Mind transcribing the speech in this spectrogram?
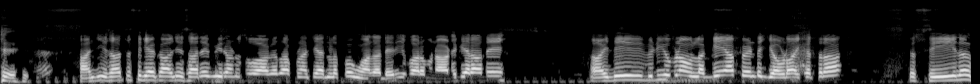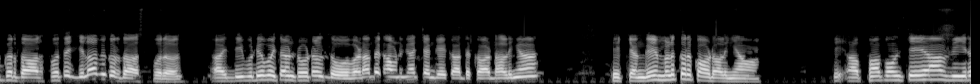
ਹਾਂਜੀ ਸਤਿ ਸ੍ਰੀ ਅਕਾਲ ਜੀ ਸਾਰੇ ਵੀਰਾਂ ਨੂੰ ਸਵਾਗਤ ਹੈ ਆਪਣਾ ਚੈਨਲ ਭਗਵਾਨ ਦਾ ਡੇਰੀ ਫਾਰਮ 911 ਤੇ। ਅੱਜ ਦੀ ਵੀਡੀਓ ਬਣਾਉਣ ਲੱਗੇ ਆ ਪਿੰਡ ਜੌੜਾ ਛਤਰਾ ਤਹਿਸੀਲ ਗੁਰਦਾਸਪੁਰ ਤੇ ਜ਼ਿਲ੍ਹਾ ਵੀ ਗੁਰਦਾਸਪੁਰ। ਅੱਜ ਦੀ ਵੀਡੀਓ ਵਿੱਚ ਤੁਹਾਨੂੰ ਟੋਟਲ ਦੋ ਵੜਾਂ ਦਿਖਾਉਣੀਆਂ ਚੰਗੇ ਕੱਦ ਕਾਠ ਵਾਲੀਆਂ ਤੇ ਚੰਗੇ ਮਿਲਕ ਰਿਕਾਰਡ ਵਾਲੀਆਂ ਵਾ। ਤੇ ਆਪਾਂ ਪਹੁੰਚੇ ਆ ਵੀਰ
